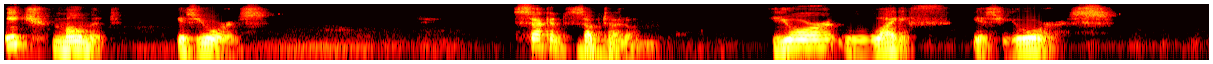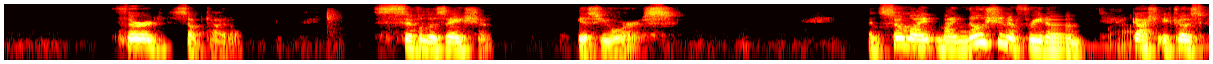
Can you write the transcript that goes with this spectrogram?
Each moment is yours. Second subtitle hmm. Your life is yours. Third subtitle Civilization is yours. And so my, my notion of freedom, gosh, it goes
